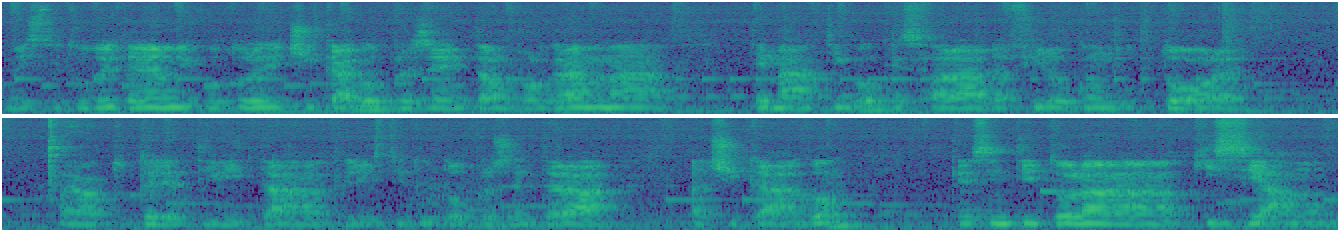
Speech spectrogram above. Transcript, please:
l'Istituto Italiano di Cultura di Chicago presenta un programma tematico che sarà da filo conduttore a tutte le attività che l'Istituto presenterà a Chicago che si intitola Chi siamo?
